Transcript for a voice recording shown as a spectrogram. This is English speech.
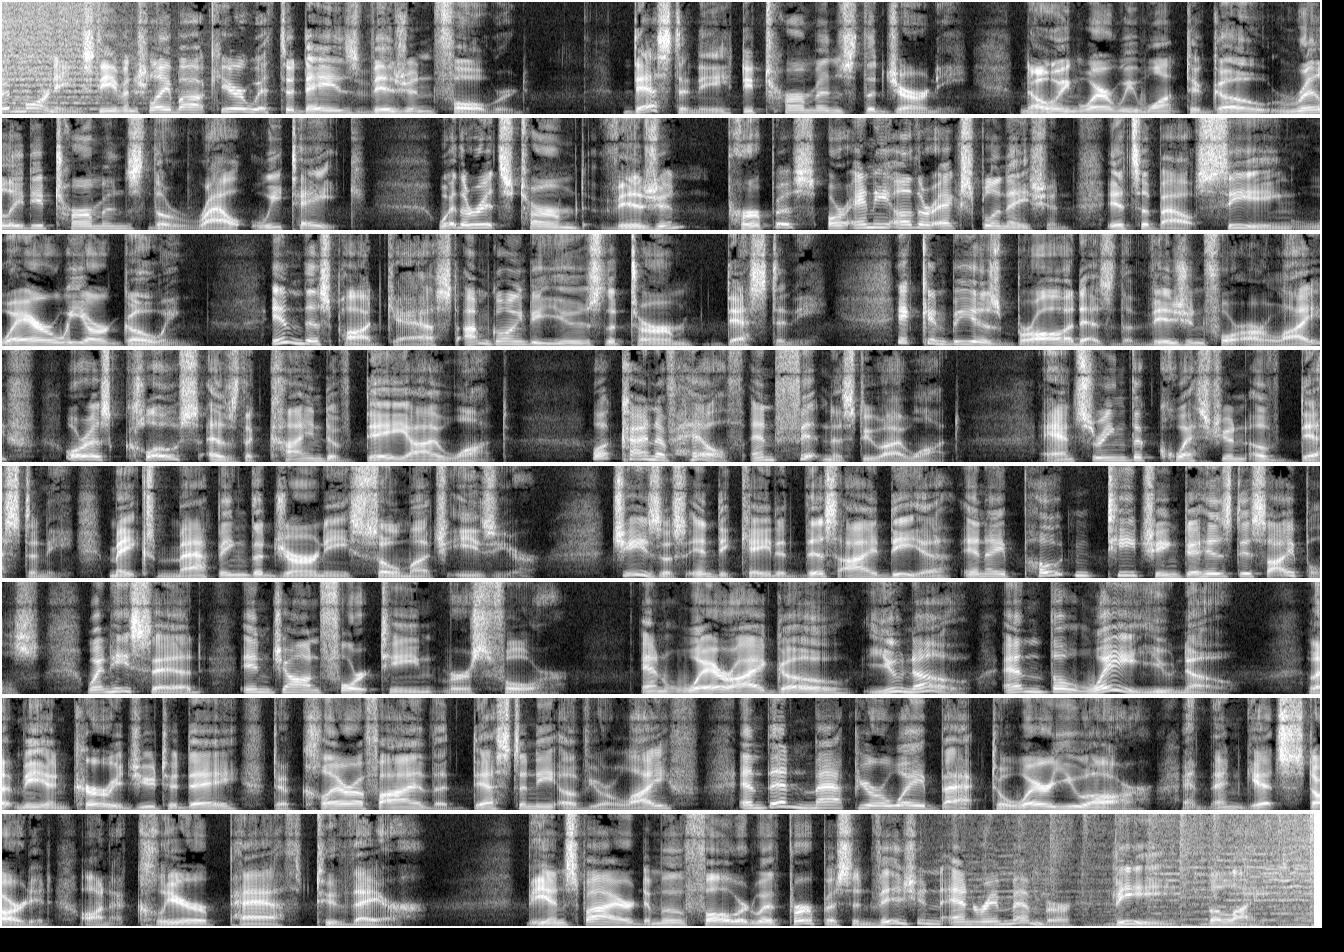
Good morning, Stephen Schlabach here with today's Vision Forward. Destiny determines the journey. Knowing where we want to go really determines the route we take. Whether it's termed vision, purpose, or any other explanation, it's about seeing where we are going. In this podcast, I'm going to use the term destiny. It can be as broad as the vision for our life or as close as the kind of day I want. What kind of health and fitness do I want? Answering the question of destiny makes mapping the journey so much easier. Jesus indicated this idea in a potent teaching to his disciples when he said in John 14, verse 4, And where I go, you know, and the way you know. Let me encourage you today to clarify the destiny of your life and then map your way back to where you are and then get started on a clear path to there. Be inspired to move forward with purpose and vision and remember, be the light.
